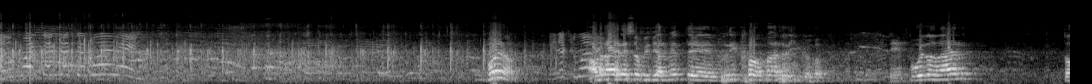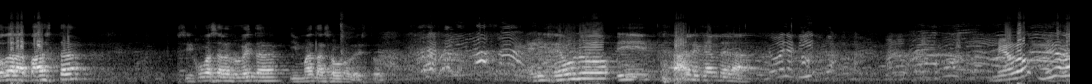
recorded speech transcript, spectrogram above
¡Los muertos no se mueven! Bueno, ahora eres oficialmente el rico más rico. Te puedo dar toda la pasta si juegas a la ruleta y matas a uno de estos. Elige uno y dale candela. ¡No vale a ti! ¡Míralo! ¡Míralo!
